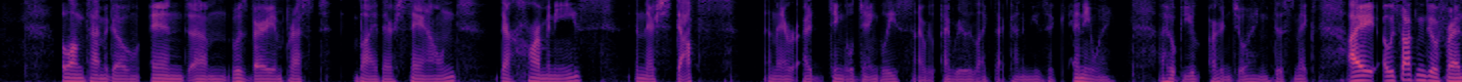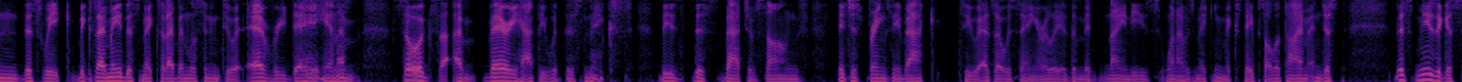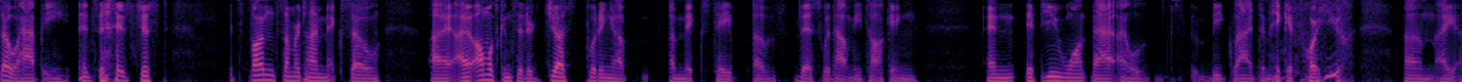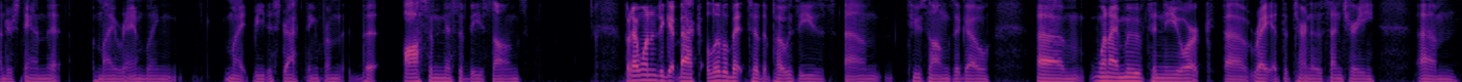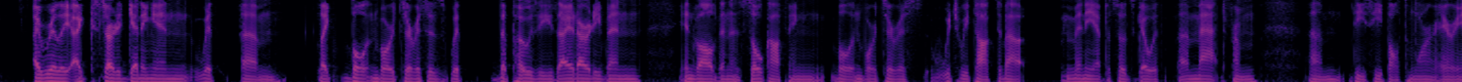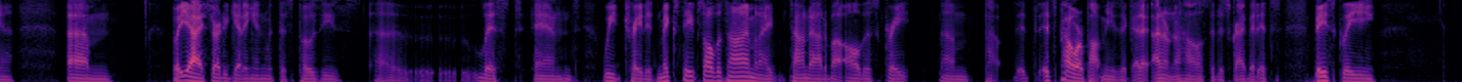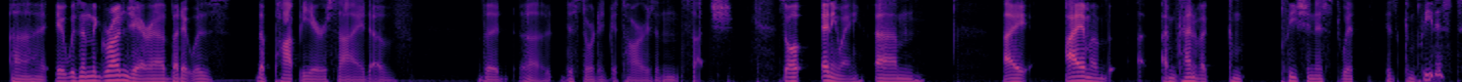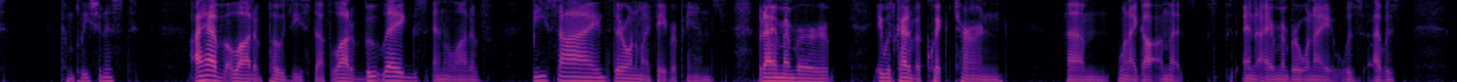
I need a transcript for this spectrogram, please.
a long time ago, and um, was very impressed by their sound, their harmonies, and their stuffs, and their uh, jingle janglies. I, re- I really like that kind of music. Anyway, I hope you are enjoying this mix. I, I was talking to a friend this week because I made this mix and I've been listening to it every day, and I'm so excited. I'm very happy with this mix. These this batch of songs. It just brings me back to, as I was saying earlier, the mid '90s when I was making mixtapes all the time, and just this music is so happy. It's it's just it's fun summertime mix. So I, I almost considered just putting up a mixtape of this without me talking. And if you want that, I will be glad to make it for you. Um, I understand that my rambling might be distracting from the awesomeness of these songs. But I wanted to get back a little bit to the Posies um, two songs ago. Um, when I moved to New York, uh, right at the turn of the century, um, I really I started getting in with um, like bulletin board services with the Posies. I had already been involved in a soul coughing bulletin board service, which we talked about many episodes ago with uh, Matt from um, DC, Baltimore area. Um, but yeah, I started getting in with this Posies uh, list, and we traded mixtapes all the time, and I found out about all this great. Um, pow- it's it's power pop music. I, I don't know how else to describe it. It's basically, uh, it was in the grunge era, but it was the poppier side of the uh, distorted guitars and such. So anyway, um, I I am a I'm kind of a completionist with is completist completionist. I have a lot of Posey stuff, a lot of bootlegs and a lot of B sides. They're one of my favorite bands. But I remember it was kind of a quick turn um, when I got on that, and I remember when I was I was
